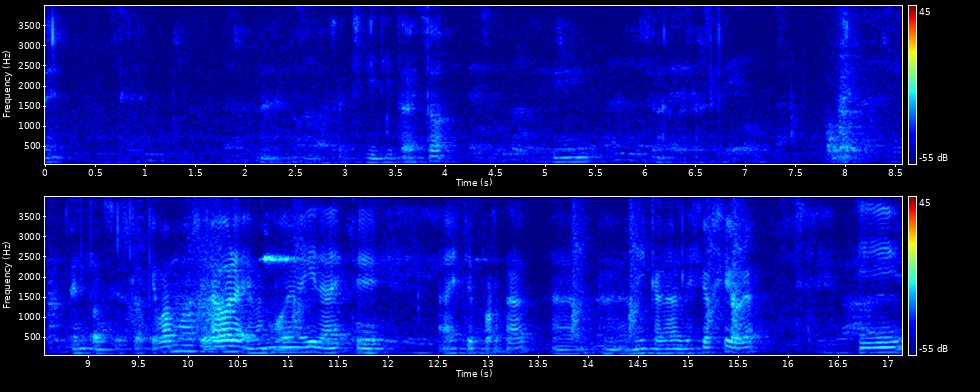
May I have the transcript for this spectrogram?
¿Sí? Vamos a hacer esto. Y Entonces, lo que vamos a hacer ahora es vamos a ir a este, a este portal, a, mi canal de GeoGebra y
